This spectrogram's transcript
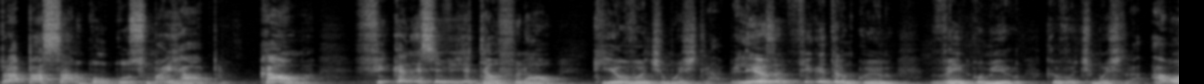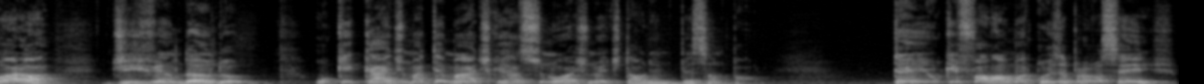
para passar no concurso mais rápido? Calma, fica nesse vídeo até o final que eu vou te mostrar, beleza? Fica tranquilo, vem comigo que eu vou te mostrar. Agora, ó, desvendando o que cai de matemática e raciocínio no edital do MP São Paulo. Tenho que falar uma coisa para vocês.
